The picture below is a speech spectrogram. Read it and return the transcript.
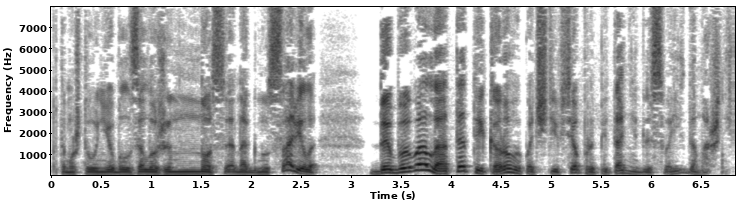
потому что у нее был заложен нос, и она гнусавила, добывала от этой коровы почти все пропитание для своих домашних.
